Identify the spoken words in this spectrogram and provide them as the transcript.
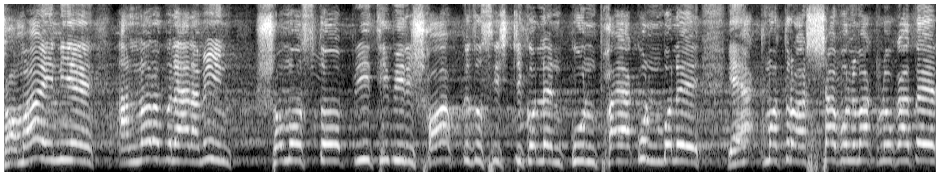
সময় নিয়ে আল্লাহ রবুল আলমিন সমস্ত পৃথিবীর সব কিছু সৃষ্টি করলেন কুন ফায়াকুন বলে একমাত্র আশাবুল মাকলুকাতের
